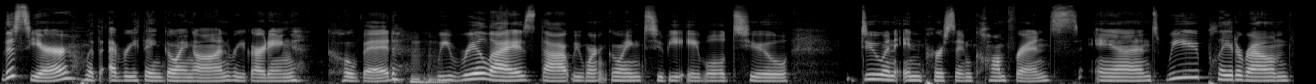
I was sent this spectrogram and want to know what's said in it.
this year, with everything going on regarding COVID, mm-hmm. we realized that we weren't going to be able to do an in person conference. And we played around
